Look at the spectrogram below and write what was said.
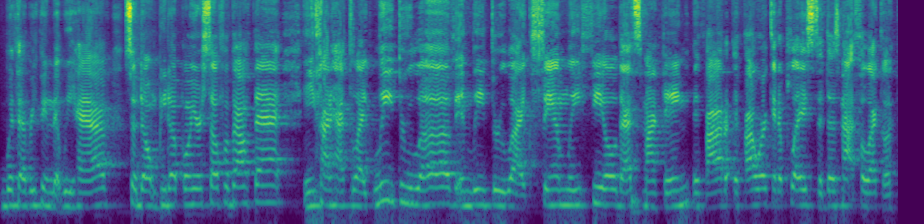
with everything that we have. So don't beat up on yourself about that. And you kind of have to like lead through love and lead through like family feel. That's my thing. If I if I work at a place that does not feel like a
